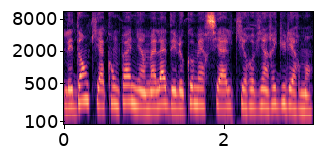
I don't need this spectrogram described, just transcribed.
les dents qui accompagnent un malade et le commercial qui revient régulièrement.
